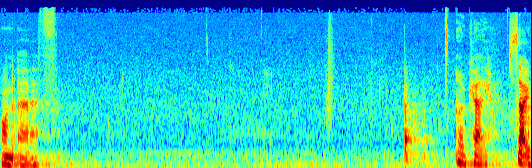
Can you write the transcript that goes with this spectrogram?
on earth? Okay, so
